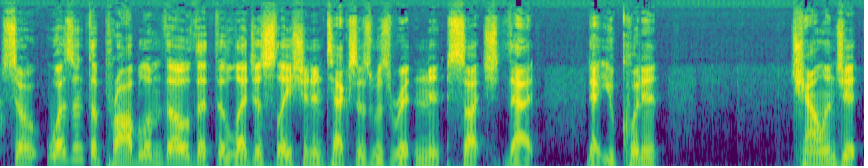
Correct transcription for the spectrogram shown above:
So, wasn't the problem though that the legislation in Texas was written such that that you couldn't challenge it?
